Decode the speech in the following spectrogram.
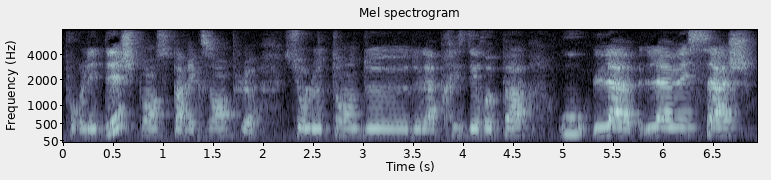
pour l'aider. Je pense par exemple sur le temps de, la prise des repas où l'AESH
